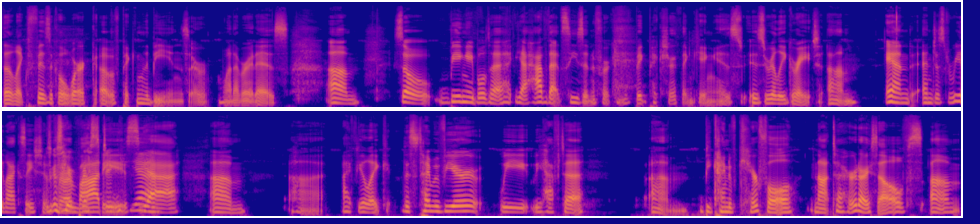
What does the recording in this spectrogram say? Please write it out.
the like physical work of picking the beans or whatever it is. Um, so being able to yeah have that season for kind of big picture thinking is is really great. Um, and and just relaxation for our gonna say resting, bodies. yeah. yeah. Um, uh, I feel like this time of year we we have to um, be kind of careful not to hurt ourselves um,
